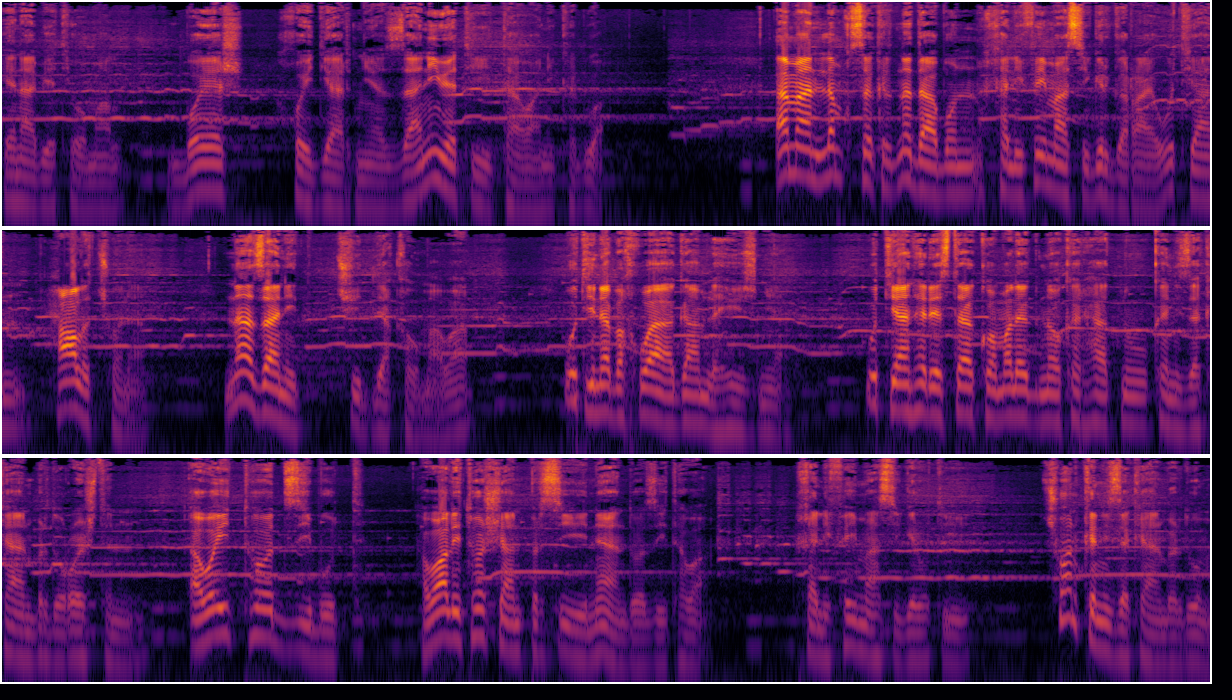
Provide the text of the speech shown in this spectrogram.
هێنابێتەوە ماڵ بۆیەش خۆی دیار نییە زانیوێتی تاوانی کردووە ئەمان لەم قسەکردنەدا بوون خەلیفەی ماسیگر گەڕایە وتیان حاڵت چۆنە نازانیت چیت لێ قەوماوە وتی نە بەخوا ئاگام لە هیچ نییە وتیان هەر ئێستا کۆمەڵێک نۆکەر هاتن و کەنیزەکان برد و ڕۆشتن ئەوەی تۆ دزی بووت هەواڵی تۆشیان پرسی نیان دۆزیتەوە خەلیفەی ماسی گەوتی چۆن کەنیزەکان بردووم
